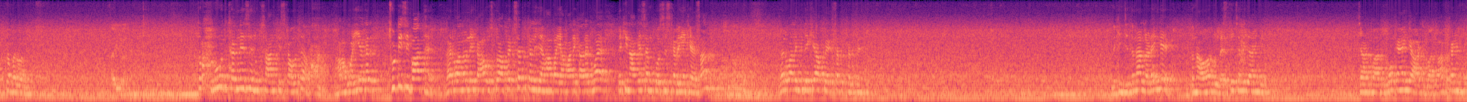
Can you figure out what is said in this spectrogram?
आपका बर्बाद। सही बात। तो क्रोध करने से नुकसान किसका होता है अपना? हाँ वही अगर छोटी सी बात है, घर वालों ने कहा, उसको आप एक्सेप्ट कर लीजिए हाँ भाई हमारे कारण हुआ है, लेकिन आगे से हम कोशिश करेंगे कि ऐसा? घर वाले भी देखिए आपको एक्सेप्ट करते हैं। लेकिन जितना लड़ेंगे, उतना और उलझते चले जाएँगे। चार बात वो कहेंगे, आठ बात आप कहेंगे।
